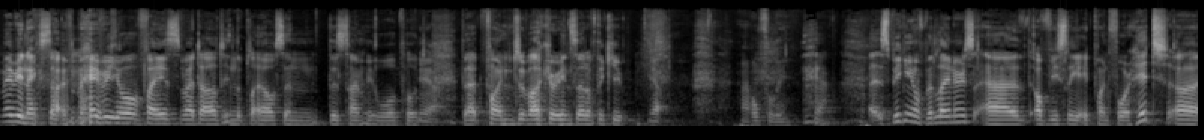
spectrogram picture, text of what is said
Maybe next time. Maybe you'll face Vitality in the playoffs, and this time he will put yeah. that point into Valkyrie instead of the cube. Yeah. Uh, hopefully. Yeah. Uh, speaking of mid laners, uh, obviously 8.4 hit, uh,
